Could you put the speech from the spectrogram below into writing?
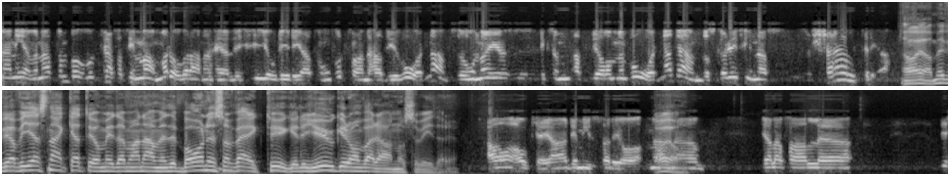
men även att de träffade sin mamma då varannan helg gjorde ju det att hon fortfarande hade ju vårdnad. Så hon har ju liksom, att bli av med vårdnaden, då ska det ju finnas skäl till det. Ja, ja, men vi har, vi har snackat om där man använder barnen som verktyg eller ljuger om varann och så vidare. Ja, okej, ja, det missade jag. Men Ja, ja. eh, i alla fall, eh, det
